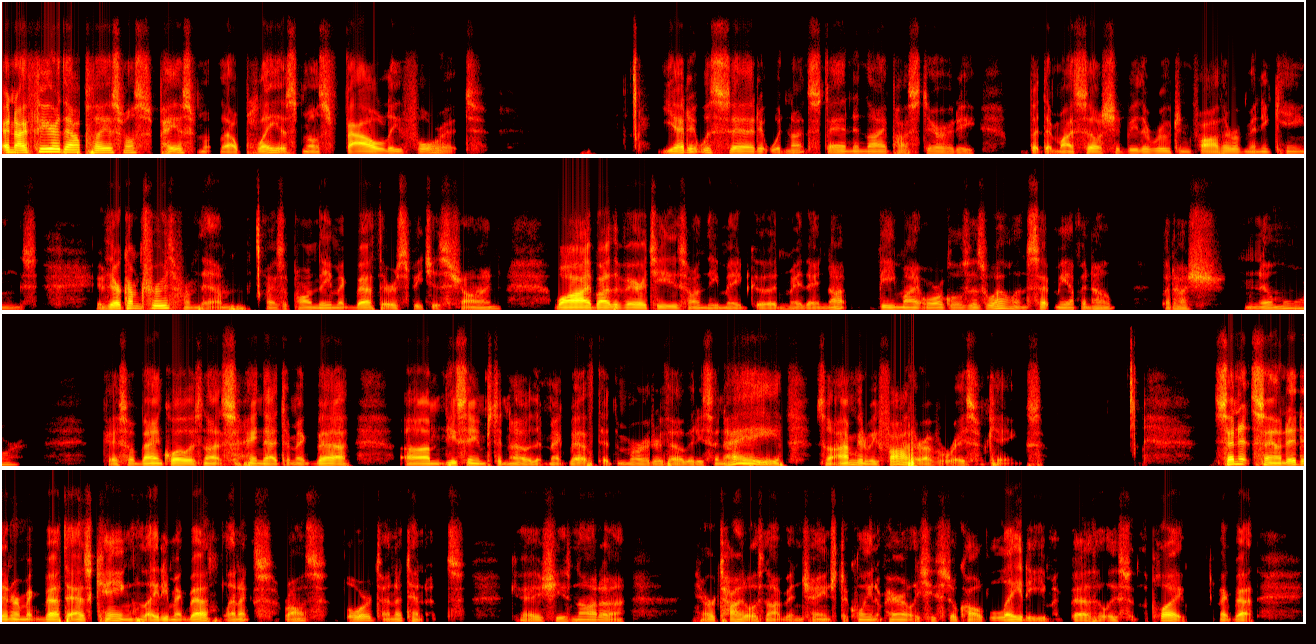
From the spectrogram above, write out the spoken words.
And I fear thou playest most payest thou playest most foully for it. Yet it was said it would not stand in thy posterity, but that myself should be the root and father of many kings. If there come truth from them, as upon thee, Macbeth, their speeches shine, why, by the verities on thee made good, may they not be my oracles as well, and set me up in hope? But hush, no more. Okay, so Banquo is not saying that to Macbeth. Um, he seems to know that Macbeth did the murder, though, but he said, Hey, so I'm going to be father of a race of kings. Senate sounded, enter Macbeth as king, Lady Macbeth, Lennox, Ross, lords, and attendants. Okay, she's not a, her title has not been changed to queen. Apparently, she's still called Lady Macbeth, at least in the play. Macbeth,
